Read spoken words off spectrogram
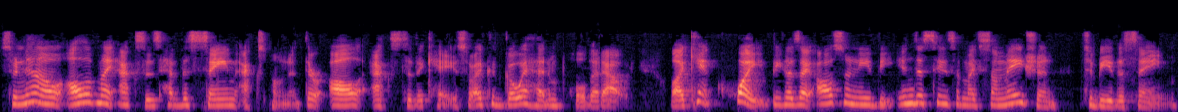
So now all of my x's have the same exponent. They're all x to the k. So I could go ahead and pull that out. Well, I can't quite because I also need the indices of my summation to be the same.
